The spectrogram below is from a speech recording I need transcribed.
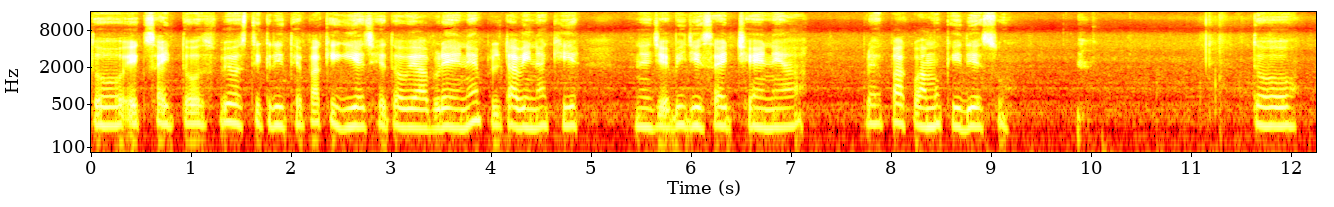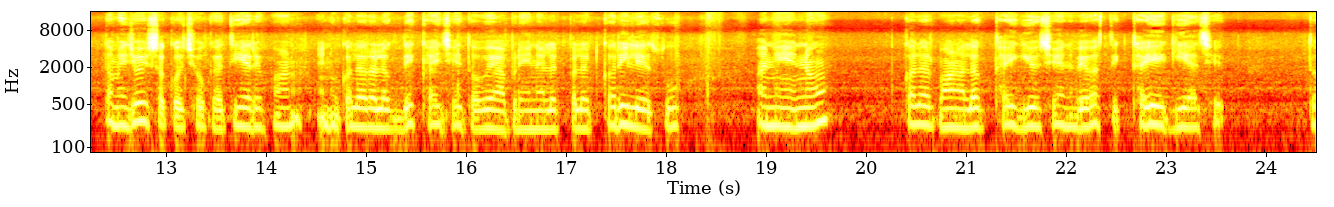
તો એક સાઈડ તો વ્યવસ્થિત રીતે પાકી ગયા છે, તો હવે આપણે એને પલટાવી નાખીએ અને જે બીજી સાઈડ છે એને આપણે પાકવા મૂકી દેશું. તો તમે જોઈ શકો છો કે અત્યારે પણ એનું કલર અલગ દેખાય છે, તો હવે આપણે એને લટપલટ કરી લેશું અને એનો કલર પણ અલગ થઈ ગયો છે અને વ્યવસ્થિત થઈ ગયા છે. તો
